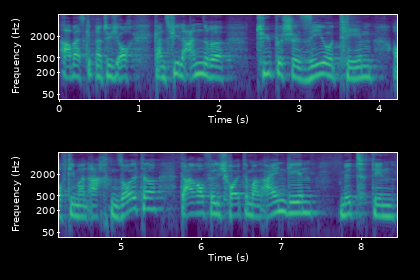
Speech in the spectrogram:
Aber es gibt natürlich auch ganz viele andere typische SEO-Themen, auf die man achten sollte. Darauf will ich heute mal eingehen. Mit den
